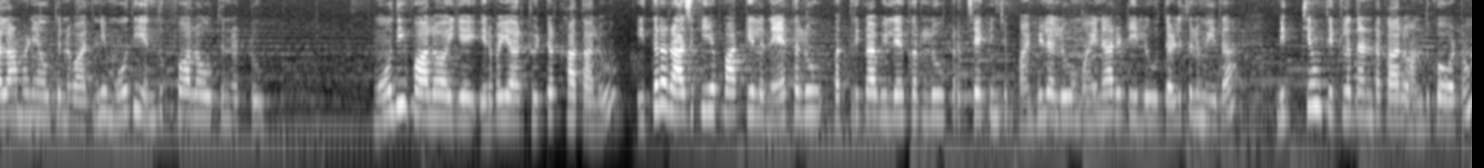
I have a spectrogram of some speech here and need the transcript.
చలామణి అవుతున్న వారిని మోదీ ఎందుకు ఫాలో అవుతున్నట్టు? మోదీ ఫాలో అయ్యే ఇరవై ఆరు ట్విట్టర్ ఖాతాలు ఇతర రాజకీయ పార్టీల నేతలు పత్రికా విలేకరులు ప్రత్యేకించి మహిళలు మైనారిటీలు దళితుల మీద నిత్యం తిట్లదండకాలు అందుకోవటం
